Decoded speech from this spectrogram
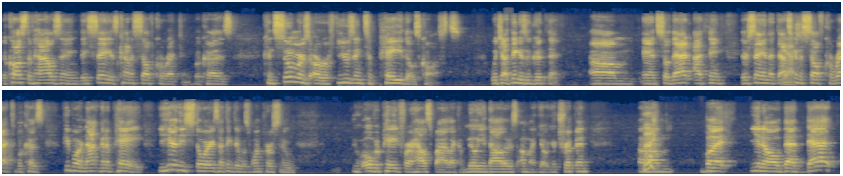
the cost of housing they say is kind of self correcting because consumers are refusing to pay those costs, which I think is a good thing. Um, and so that I think they're saying that that's yes. going to self correct because people are not going to pay. You hear these stories. I think there was one person who who overpaid for a house by like a million dollars. I'm like, yo, you're tripping. Um, but you know that that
